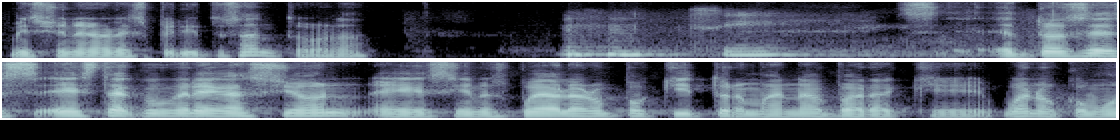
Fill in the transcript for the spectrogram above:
misionero del Espíritu Santo, ¿verdad? Sí. Entonces, esta congregación, si nos puede hablar un poquito, hermana, para que, bueno, como,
